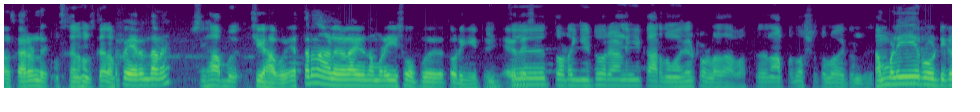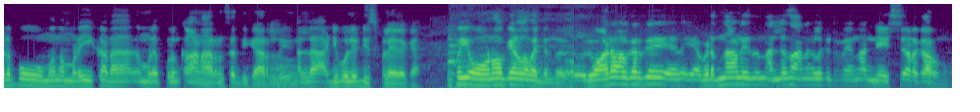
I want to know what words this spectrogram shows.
നമസ്കാരമുണ്ട്. നമസ്കാരം നമസ്കാരം. പേരെന്താണ്? ഷിഹാബ്. ഷിഹാബ്. എത്ര നാളുകളായി നമ്മുടെ ഈ ഷോപ്പ് തുടങ്ങിയിട്ട് തുടങ്ങിയിട്ട് പറയുകയാണെങ്കിൽ കാർന്നുമാരായിട്ടുള്ളതാ. പത്ത് നാൽപ്പത് വർഷത്തോളമായിട്ടുണ്ട് നമ്മൾ ഈ റോട്ടിൽ കൂടെ പോകുമ്പോൾ നമ്മുടെ ഈ കട നമ്മൾ എപ്പോഴും കാണാറുണ്ട് ശ്രദ്ധിക്കാറുണ്ട്. നല്ല അടിപൊളി ഡിസ്പ്ലേയിലൊക്കെ. ഇപ്പൊ ഈ ഓണമൊക്കെയാണല്ലോ പറ്റുന്നത്. ഒരുപാട് ആൾക്കാർക്ക് എവിടെ നിന്നാണ് ഇത് നല്ല സാധനങ്ങൾ കിട്ടണെന്ന് അന്വേഷിച്ച് നടക്കാറുണ്ട്.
